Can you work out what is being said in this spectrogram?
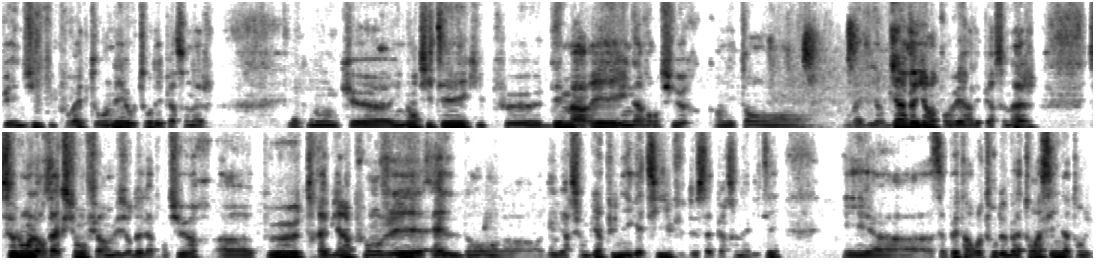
PNJ qui pourraient tourner autour des personnages. Donc, euh, une entité qui peut démarrer une aventure en étant, on va dire, bienveillante envers les personnages, selon leurs actions au fur et à mesure de l'aventure, euh, peut très bien plonger, elle, dans euh, des versions bien plus négatives de sa personnalité. Et euh, ça peut être un retour de bâton assez inattendu.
